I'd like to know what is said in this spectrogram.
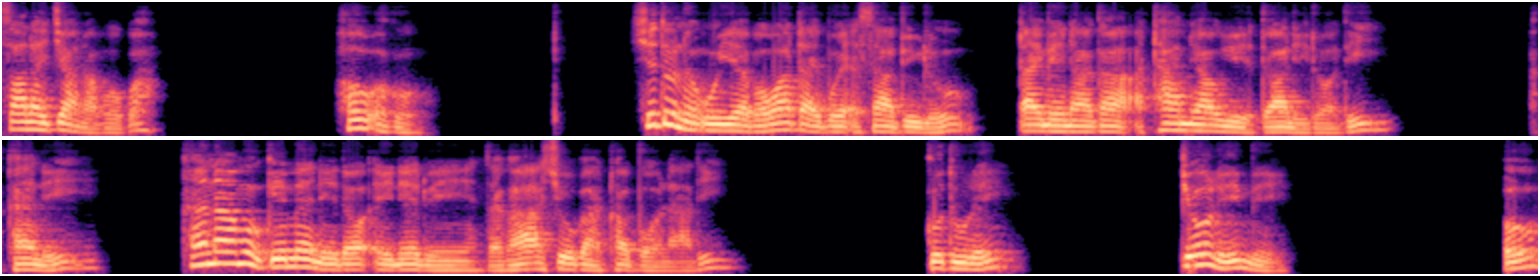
စားလိုက်ကြတာပေါ့ကွာ။ဟုတ်အကိုရှစ်သူနှစ်ဦးရဲ့ဘဝတိုက်ပွဲအစာပြုလို့တိုင်မင်နာကအထမြောက်၍သွားလေတော့သည်အခန်းလေးခန္ဓာမှုကင်းမဲ့နေသောအိမ်ထဲတွင်စကားအချို့ကထွက်ပေါ်လာသည်ကိုသူရိပြောလေမေအိုး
